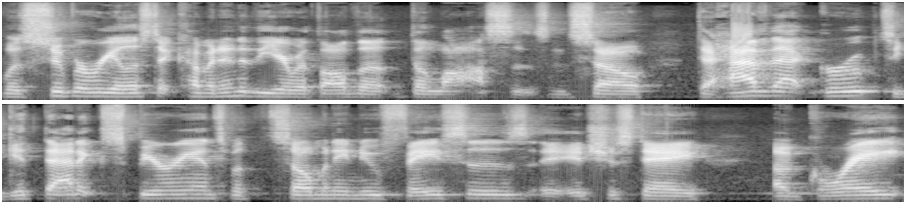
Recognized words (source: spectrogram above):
was super realistic coming into the year with all the the losses. And so to have that group to get that experience with so many new faces, it's just a a great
